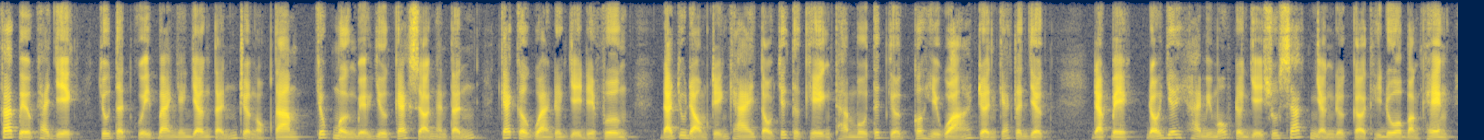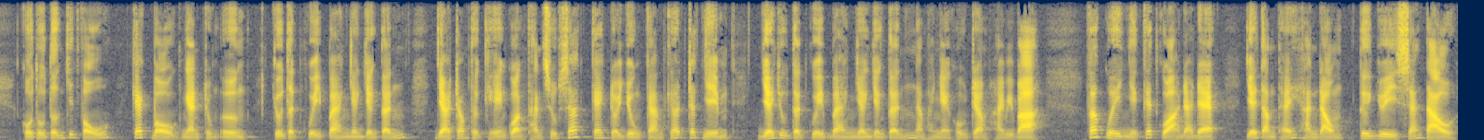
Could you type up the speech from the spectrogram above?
Phát biểu khai diệt Chủ tịch Ủy ban Nhân dân tỉnh Trần Ngọc Tam chúc mừng biểu dương các sở ngành tỉnh, các cơ quan đơn vị địa phương đã chủ động triển khai tổ chức thực hiện tham mưu tích cực có hiệu quả trên các lĩnh vực. Đặc biệt, đối với 21 đơn vị xuất sắc nhận được cờ thi đua bằng khen của Thủ tướng Chính phủ, các bộ ngành trung ương, Chủ tịch Ủy ban Nhân dân tỉnh và trong thực hiện hoàn thành xuất sắc các nội dung cam kết trách nhiệm với Chủ tịch Ủy ban Nhân dân tỉnh năm 2023, phát huy những kết quả đã đạt, với tâm thế hành động, tư duy sáng tạo,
